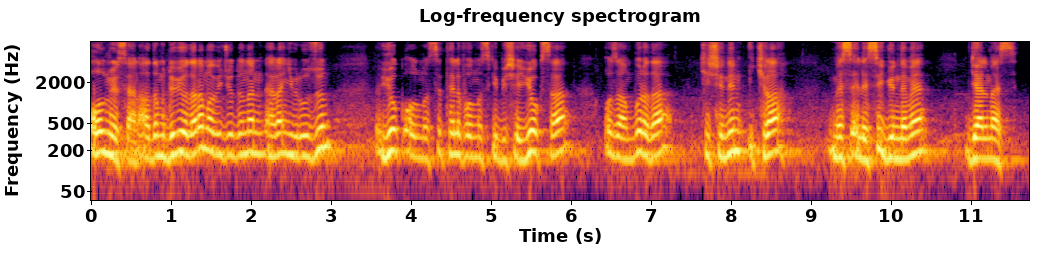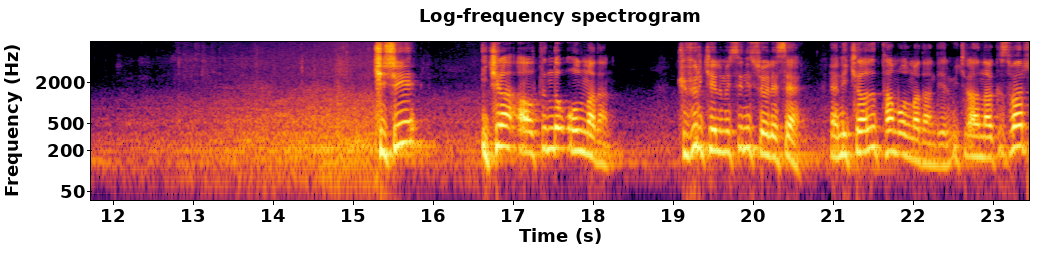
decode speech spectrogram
olmuyorsa yani adamı dövüyorlar ama vücudundan herhangi bir uzun yok olması, telef olması gibi bir şey yoksa o zaman burada kişinin ikrah meselesi gündeme gelmez. Kişi ikrah altında olmadan küfür kelimesini söylese yani ikrahı tam olmadan diyelim. İkrahın nakıs var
